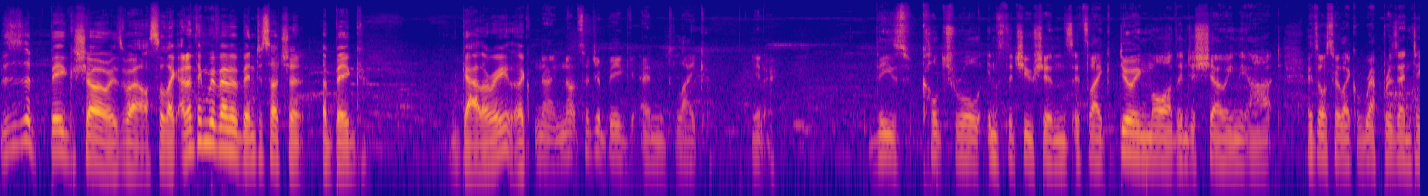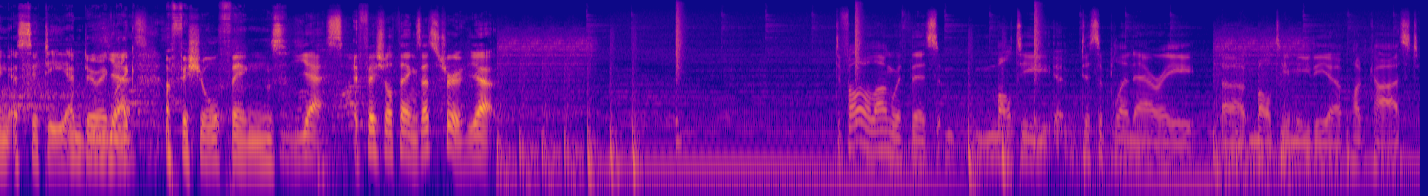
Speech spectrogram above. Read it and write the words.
This is a big show as well. So like I don't think we've ever been to such a, a big gallery. Like No, not such a big and like, you know, these cultural institutions. It's like doing more than just showing the art. It's also like representing a city and doing Yes. like official things. Yes, official things. That's true. Yeah. To follow along with this multidisciplinary uh, multimedia podcast,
